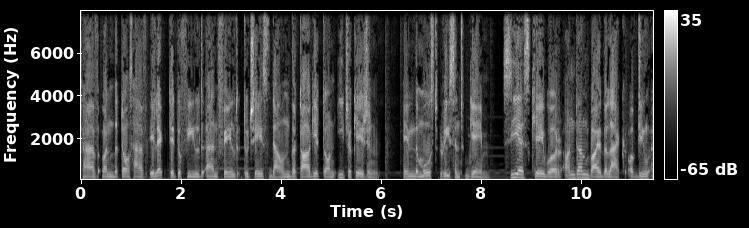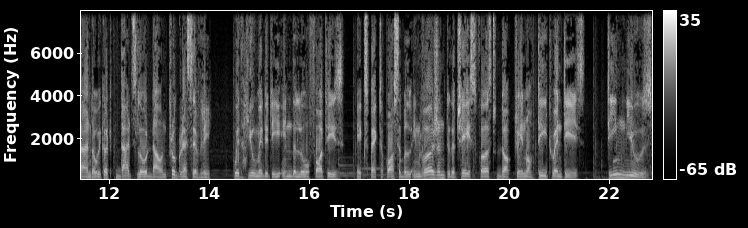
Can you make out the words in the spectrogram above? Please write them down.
have won the toss have elected to field and failed to chase down the target on each occasion. In the most recent game, CSK were undone by the lack of dew and a wicket that slowed down progressively. With humidity in the low 40s, expect a possible inversion to the chase first doctrine of T20s. Team News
